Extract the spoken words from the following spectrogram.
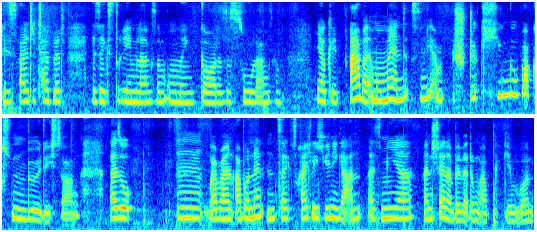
dieses alte Tablet ist extrem langsam. Oh mein Gott, es ist so langsam. Ja, okay. Aber im Moment sind die ein Stückchen gewachsen, würde ich sagen. Also, mm, bei meinen Abonnenten zeigt es reichlich weniger an, als mir eine Sternebewertung abgegeben worden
